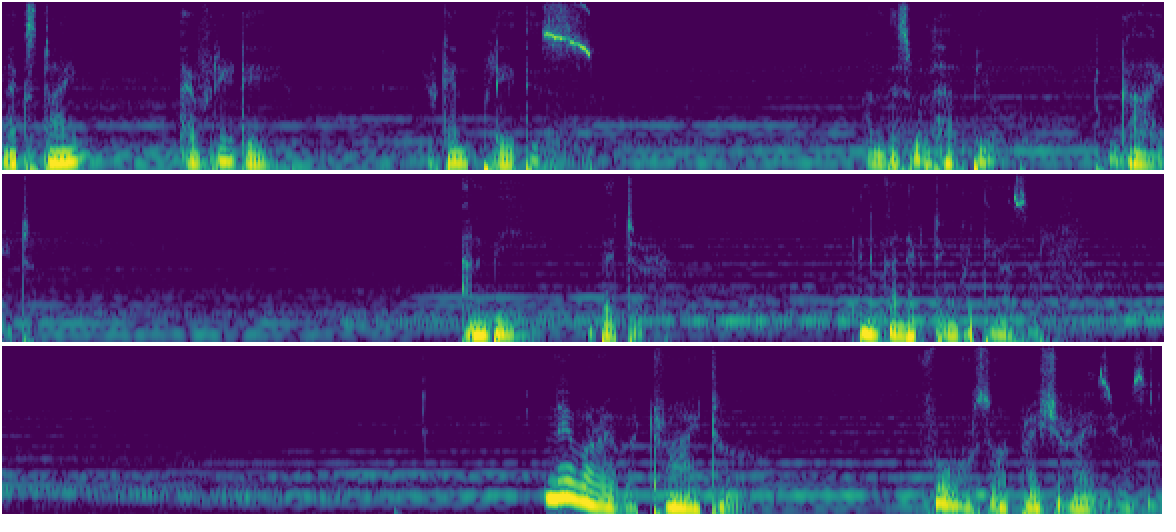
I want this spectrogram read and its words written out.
Next time, every day, you can play this, and this will help you to guide and be better in connecting with yourself. Never ever try to force or pressurize yourself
